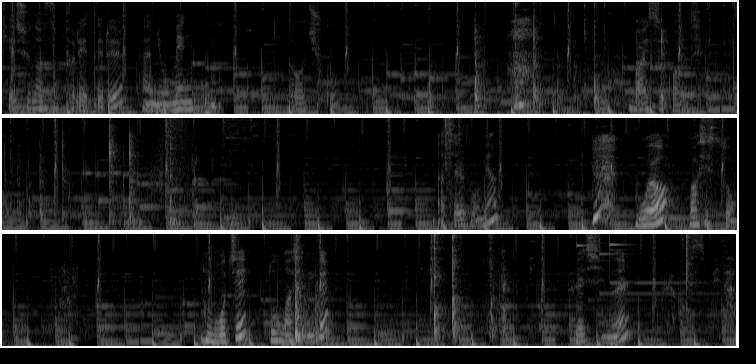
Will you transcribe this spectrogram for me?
캐슈넛 스프레드를 한 요맹꿈 넣어주고. 헉, 맛있을 것 같아. 맛을 보면. 헉, 뭐야? 맛있어. 뭐지? 너무 맛있는데? 드레싱을 올려보겠습니다.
